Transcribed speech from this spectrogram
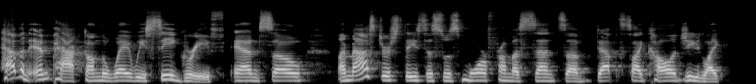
have an impact on the way we see grief. And so my master's thesis was more from a sense of depth psychology, like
